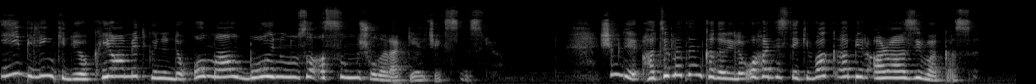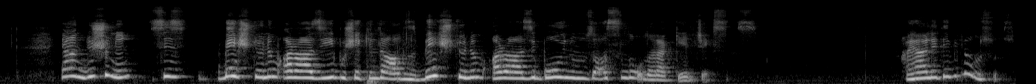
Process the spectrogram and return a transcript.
İyi bilin ki diyor kıyamet gününde o mal boynunuza asılmış olarak geleceksiniz diyor. Şimdi hatırladığım kadarıyla o hadisteki vaka bir arazi vakası. Yani düşünün siz 5 dönüm araziyi bu şekilde aldınız. 5 dönüm arazi boynunuza asılı olarak geleceksiniz. Hayal edebiliyor musunuz?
